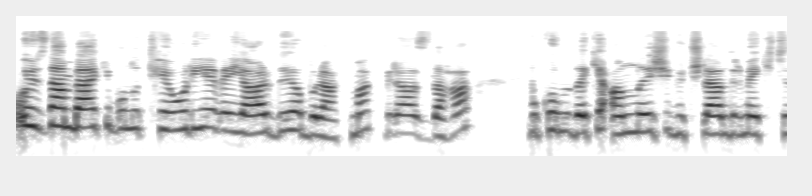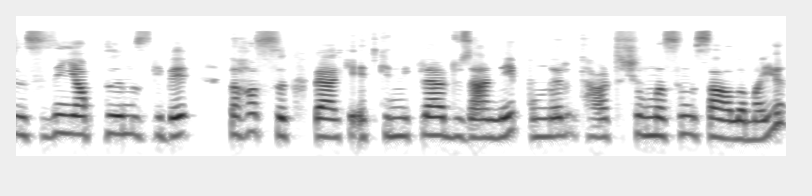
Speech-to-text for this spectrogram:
O yüzden belki bunu teoriye ve yargıya bırakmak biraz daha bu konudaki anlayışı güçlendirmek için sizin yaptığınız gibi daha sık belki etkinlikler düzenleyip bunların tartışılmasını sağlamayı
